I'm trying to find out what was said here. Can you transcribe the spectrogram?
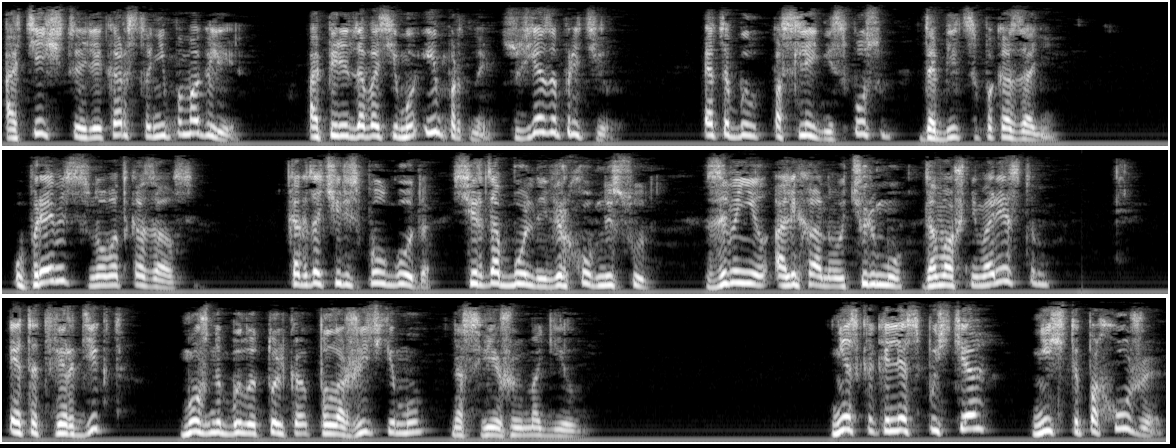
Отечественные лекарства не помогли, а передавать ему импортные судья запретил. Это был последний способ добиться показаний. Упрямец снова отказался. Когда через полгода сердобольный Верховный суд заменил Алиханову тюрьму домашним арестом, этот вердикт можно было только положить ему на свежую могилу. Несколько лет спустя нечто похожее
